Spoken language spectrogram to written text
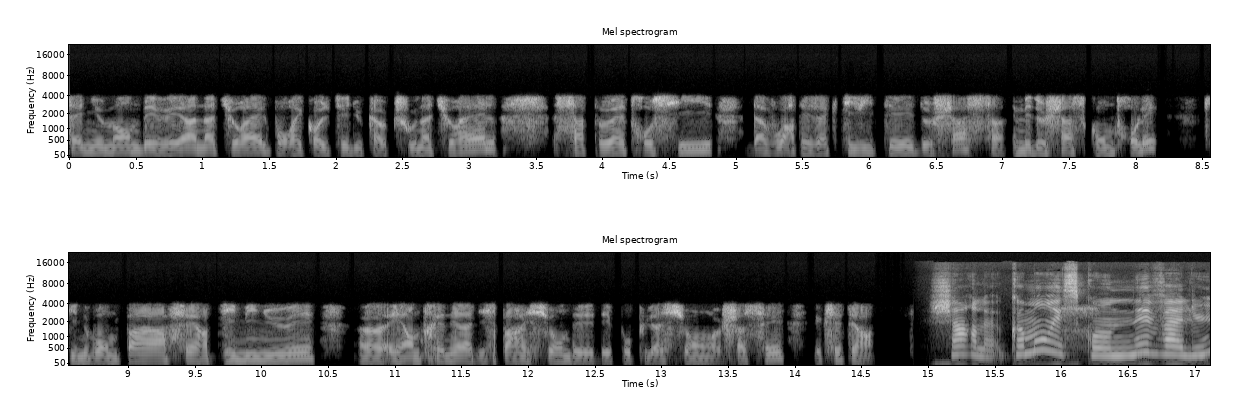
saignement des VA naturels pour récolter du caoutchouc naturel. Ça peut être aussi d'avoir des activités de chasse, mais de chasse contrôlée qui ne vont pas faire diminuer et entraîner la disparition des populations chassées, etc. Charles, comment est-ce qu'on évalue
